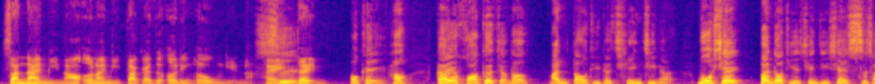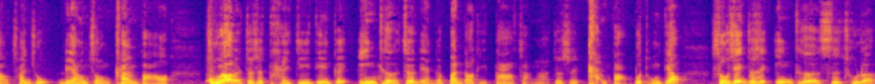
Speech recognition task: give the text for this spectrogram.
三纳米，然后二纳米大概在二零二五年了。是。对。OK，好。刚才华哥讲到半导体的前景啊，不过现在半导体的前景，现在市场传出两种看法哦。主要的就是台积电跟英特尔这两个半导体大厂啊，就是看法不同调。首先就是英特尔释出了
